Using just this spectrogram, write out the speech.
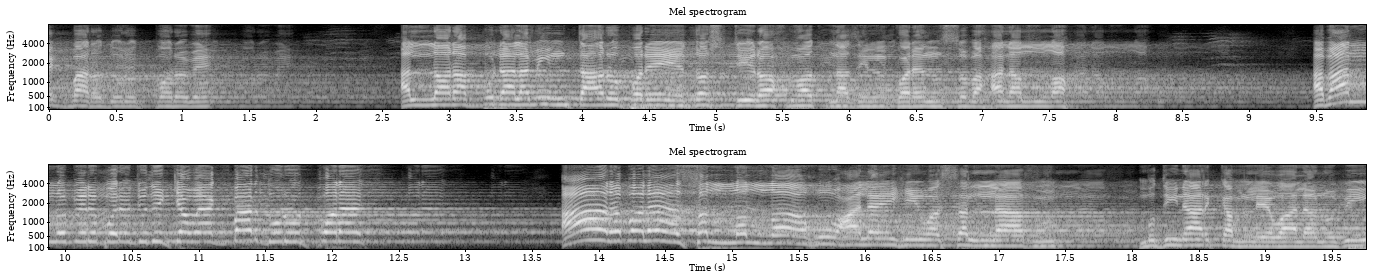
একবার দরুদ পড়বে। আল্লাহ রাব্বুল আলামিন তার উপরে দশটি রহমত নাজিল করেন, সুবহানাল্লাহ। আবার নবীর উপরে যদি কেউ একবার দরুদ পড়ে, আর বলে, সাল্লাল্লাহু আলাইহি ওয়াসাল্লাম, মদিনার কামলেওয়ালা নবী,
